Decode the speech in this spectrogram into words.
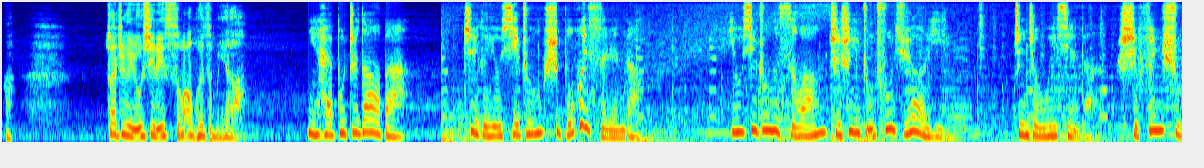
啊，在这个游戏里，死亡会怎么样？你还不知道吧？这个游戏中是不会死人的。游戏中的死亡只是一种出局而已，真正危险的是分数。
